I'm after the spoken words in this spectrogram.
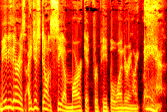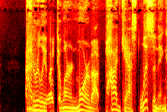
maybe there is. I just don't see a market for people wondering, like, man, I'd really like to learn more about podcast listening.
